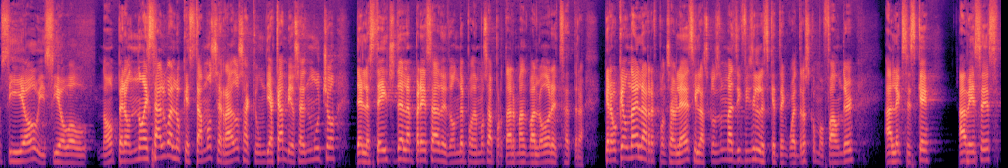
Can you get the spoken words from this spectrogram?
CEO y COO, ¿no? Pero no es algo a lo que estamos cerrados a que un día cambie. O sea, es mucho del stage de la empresa, de dónde podemos aportar más valor, etc. Creo que una de las responsabilidades y las cosas más difíciles que te encuentras como founder, Alex, es que a veces,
